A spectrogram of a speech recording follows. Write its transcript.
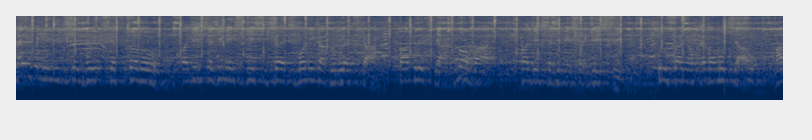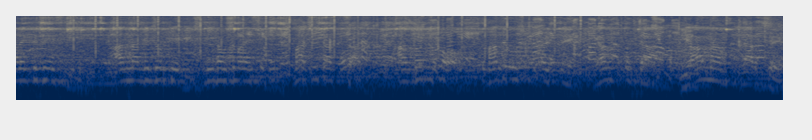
Będą mieli dzisiaj dwójeczkę z przodu. 29-36 Monika Wróblewska, Patrycja Nowak 29-40. Tuż za nią Ewa Musiał, Marek Tyczyński, Anna Wieczorkiewicz, Michał Szymański, Maciej Kasprzak, Antoni Ko, Mateusz Michalczyk, Jan Kupka, Joanna Larczyk.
